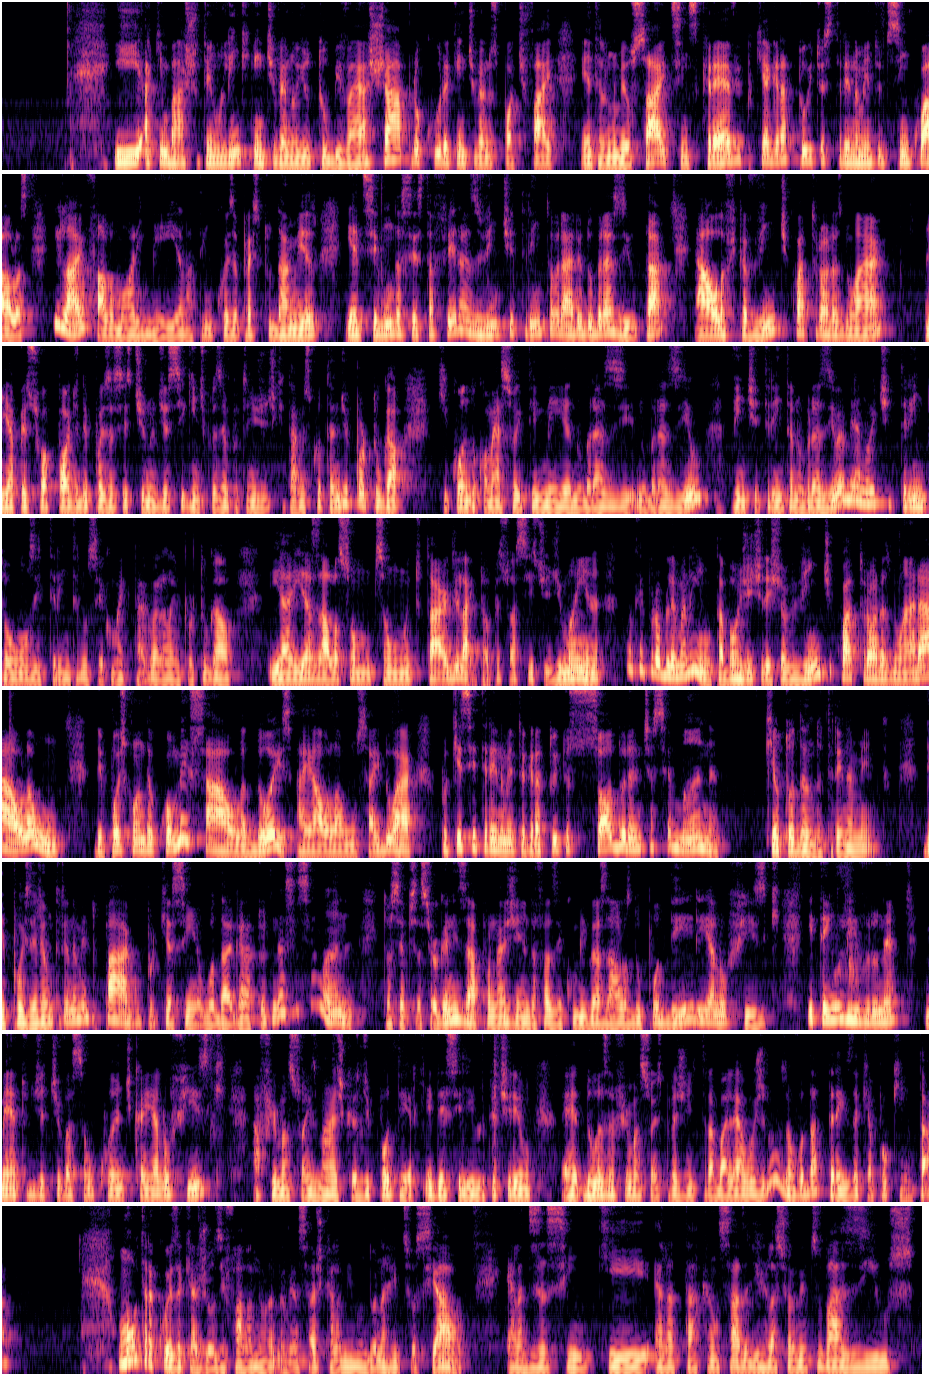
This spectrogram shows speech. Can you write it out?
E aqui embaixo tem o link, quem tiver no YouTube vai achar, procura quem tiver no Spotify, entra no meu site, se inscreve, porque é gratuito esse treinamento de cinco aulas. E lá eu falo uma hora e meia, lá tem coisa para estudar mesmo, e é de segunda a sexta-feira às 20h30, horário do Brasil, tá? A aula fica 24 horas no ar, e a pessoa pode depois assistir no dia seguinte. Por exemplo, tem gente que está me escutando de Portugal, que quando começa 8 e meia no Brasil, no Brasil 20 e 30 no Brasil, é meia-noite e 30 ou 11 e 30, não sei como é que está agora lá em Portugal. E aí as aulas são, são muito tarde lá, então a pessoa assiste de manhã. Não tem problema nenhum, tá bom? A gente deixa 24 horas no ar a aula 1. Depois, quando eu começar a aula 2, aí a aula 1 sai do ar. Porque esse treinamento é gratuito só durante a semana que eu estou dando treinamento. Depois ele é um treinamento pago, porque assim, eu vou dar gratuito nessa semana. Então você precisa se organizar, pôr na agenda, fazer comigo as aulas do Poder e Physics. E tem o livro, né? Método de Ativação Quântica e Physics, Afirmações Mágicas de Poder. E desse livro que eu tirei um, é, duas afirmações para a gente trabalhar hoje. Não, não, vou dar três daqui a pouquinho, tá? Uma outra coisa que a Josi fala na, na, mensagem que ela me mandou na rede social, ela diz assim que ela está cansada de relacionamentos vazios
